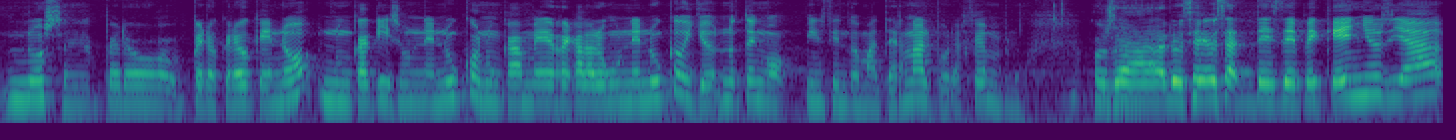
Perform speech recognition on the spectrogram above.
no sé, pero, pero creo que no, nunca quise un nenuco, nunca me regalaron un nenuco y yo no tengo instinto maternal, por ejemplo. O sea, no sé, o sea, desde pequeños ya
